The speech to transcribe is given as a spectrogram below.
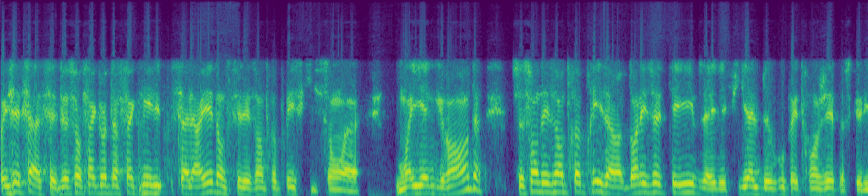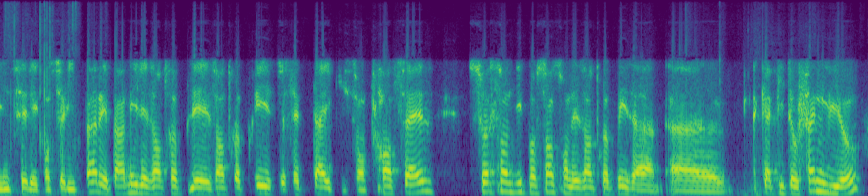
Oui, c'est ça, c'est 250 à 5000 salariés, donc c'est des entreprises qui sont moyennes, grandes. Ce sont des entreprises, alors dans les ETI, vous avez des filiales de groupes étrangers parce que l'INSEE les consolide pas, mais parmi les, les entreprises de cette taille qui sont françaises, 70% sont des entreprises à, capitaux familiaux.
